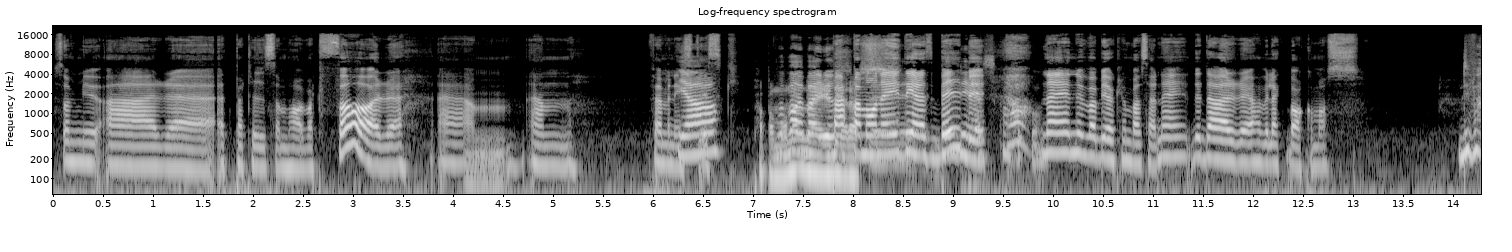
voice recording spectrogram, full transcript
som ju är eh, ett parti som har varit för ehm, en feministisk Pappamånaden är ju just- deras... Är deras är baby. deras konstruktion. Nej nu var Björklund bara så här, nej det där har vi lagt bakom oss. Det var,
